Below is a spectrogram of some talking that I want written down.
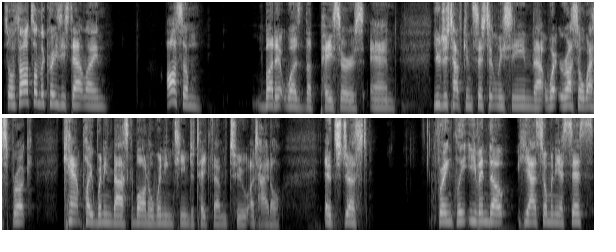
So thoughts on the crazy stat line? Awesome. But it was the Pacers and you just have consistently seen that Russell Westbrook can't play winning basketball on a winning team to take them to a title. It's just frankly even though he has so many assists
